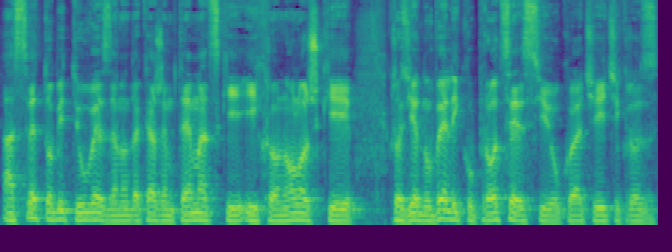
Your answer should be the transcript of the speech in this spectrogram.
a sve to biti uvezano, da kažem, tematski i hronološki kroz jednu veliku procesiju koja će ići kroz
